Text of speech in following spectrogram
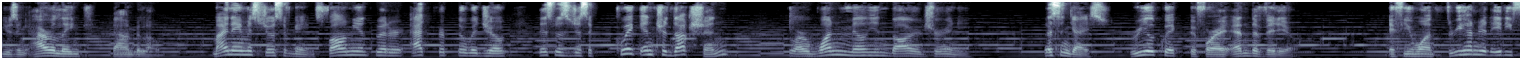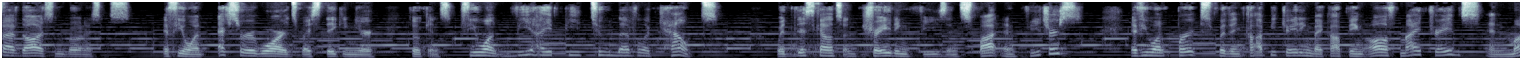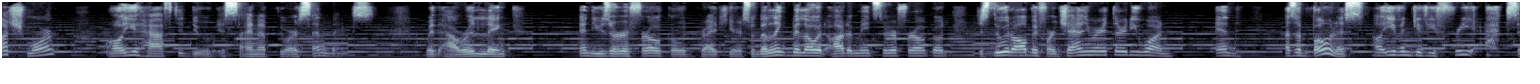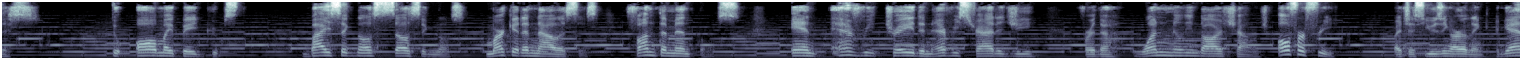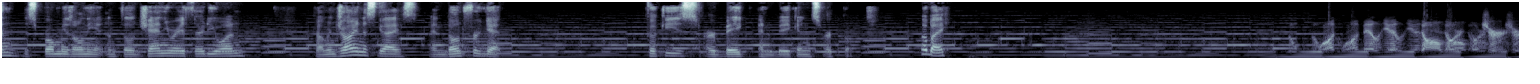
using our link down below. My name is Joseph Gaines. Follow me on Twitter at CryptoWithJoe. This was just a quick introduction to our $1 million journey. Listen, guys, real quick before I end the video. If you want $385 in bonuses, if you want extra rewards by staking your tokens, if you want VIP 2 level accounts with discounts on trading fees and spot and futures, if you want perks within copy trading by copying all of my trades and much more, all you have to do is sign up to Ascendex with our link and use our referral code right here. So the link below it automates the referral code. Just do it all before January 31 and as a bonus, I'll even give you free access to all my paid groups buy signals, sell signals, market analysis, fundamentals, and every trade and every strategy for the $1 million challenge, all for free by just using our link. Again, this promo is only until January 31. Come and join us, guys. And don't forget, cookies are baked and bacons are cooked. Bye bye. The one million dollar church.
